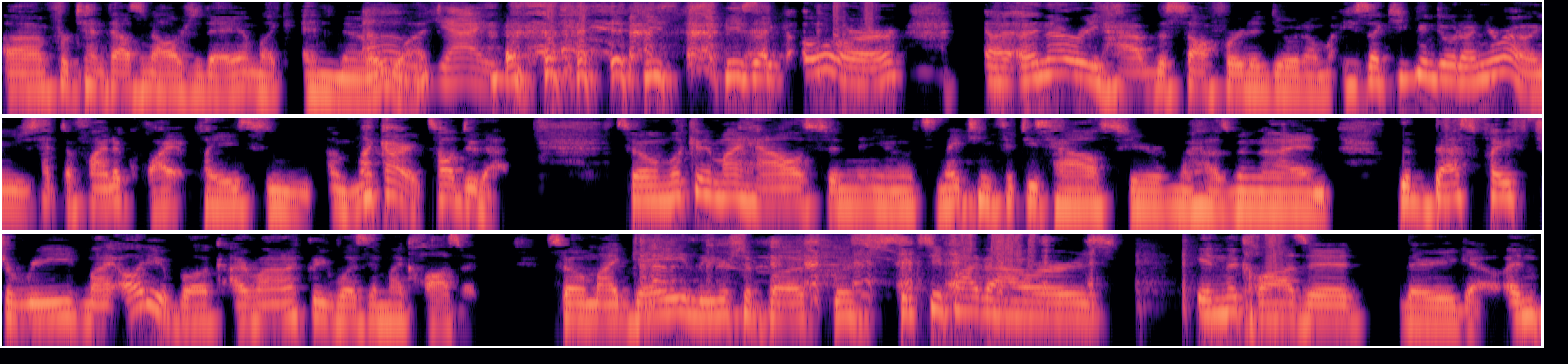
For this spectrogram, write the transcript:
um, for ten thousand dollars a day. I'm like, and no, oh, what? Yeah. he's, he's, like, or, uh, and I already have the software to do it on. My, he's like, you can do it on your own. You just have to find a quiet place. And I'm like, all right, so I'll do that. So I'm looking at my house and, you know, it's a 1950s house here, my husband and I, and the best place to read my audiobook, ironically, was in my closet. So my gay leadership book was 65 hours in the closet. There you go. And,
